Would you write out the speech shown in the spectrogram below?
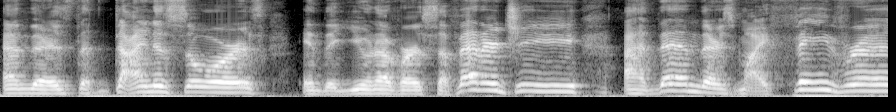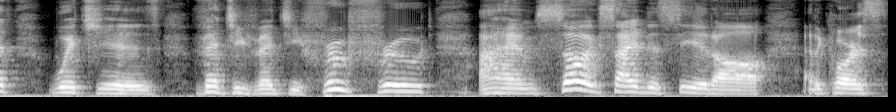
and there's the dinosaurs in the universe of energy, and then there's my favorite, which is veggie veggie fruit fruit. I am so excited to see it all, and of course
